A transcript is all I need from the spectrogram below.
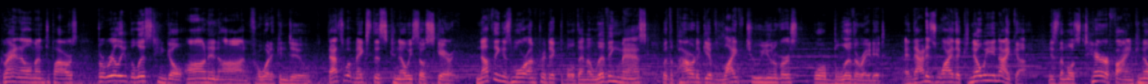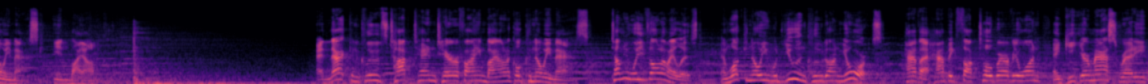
grant elemental powers, but really the list can go on and on for what it can do. That's what makes this Kanohi so scary. Nothing is more unpredictable than a living mask with the power to give life to a universe or obliterate it. And that is why the Kanohi Ignika is the most terrifying Kanohi mask in Bionicle. And that concludes top 10 terrifying Bionicle Kanohi masks. Tell me what you thought of my list, and what Kanohi would you include on yours? Have a happy October, everyone, and get your mask ready,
